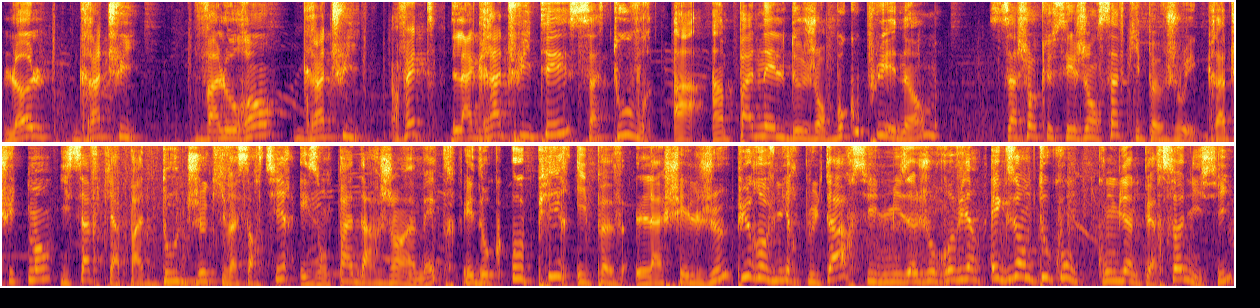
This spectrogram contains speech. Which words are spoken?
LOL, gratuit. Valorant, gratuit. En fait, la gratuité, ça t'ouvre à un panel de gens beaucoup plus énorme Sachant que ces gens savent qu'ils peuvent jouer gratuitement, ils savent qu'il n'y a pas d'autre jeu qui va sortir, ils n'ont pas d'argent à mettre, et donc au pire, ils peuvent lâcher le jeu, puis revenir plus tard si une mise à jour revient. Exemple tout con, combien de personnes ici,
